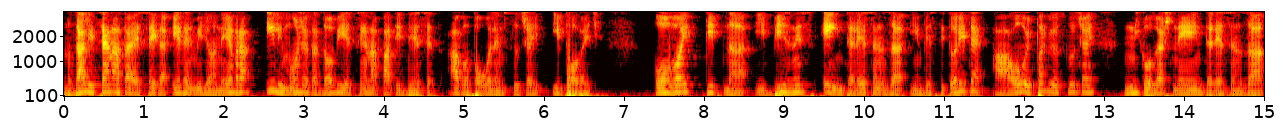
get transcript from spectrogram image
Но дали цената е сега 1 милион евра или може да добие цена пати 10, а во поголем случај и повеќе. Овој тип на и бизнис е интересен за инвеститорите, а овој првиот случај никогаш не е интересен за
